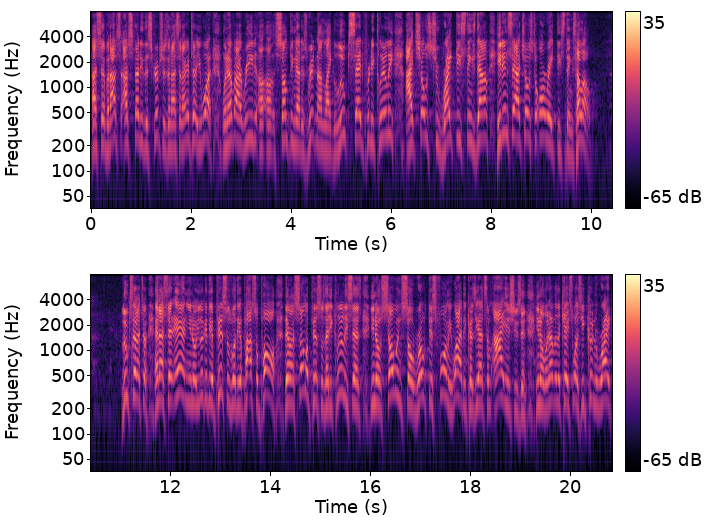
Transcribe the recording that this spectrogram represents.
I said, but I've, I've studied the scriptures and I said, I can tell you what, whenever I read uh, uh, something that is written, I'm like, Luke said pretty clearly, I chose to write these things down. He didn't say I chose to orate these things. Hello. Luke said, I chose. And I said, and, you know, you look at the epistles, well, the Apostle Paul, there are some epistles that he clearly says, you know, so and so wrote this for me. Why? Because he had some eye issues and, you know, whatever the case was, he couldn't write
